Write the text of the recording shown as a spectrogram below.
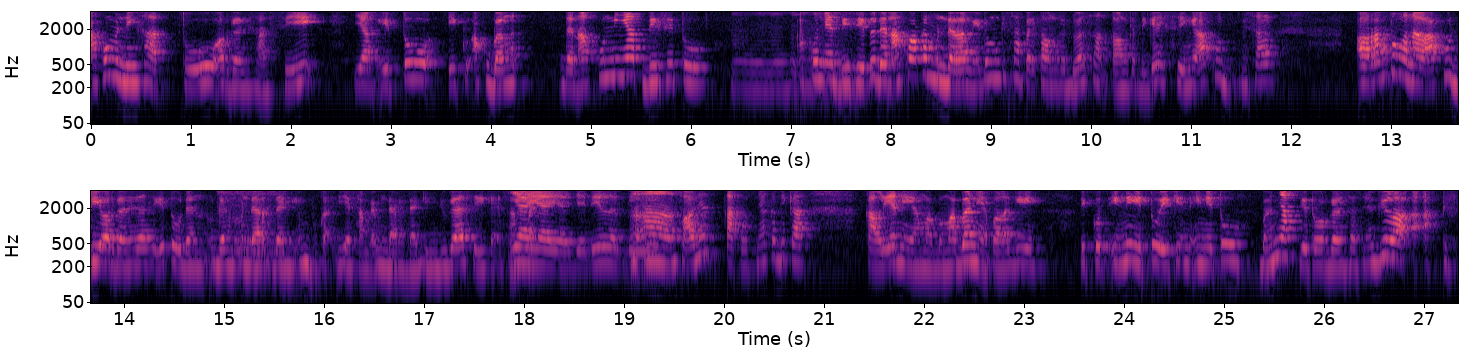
aku mending satu organisasi yang itu ikut aku banget dan aku niat di situ. Aku niat di situ dan aku akan mendalami itu mungkin sampai tahun kedua tahun ketiga sehingga aku misal orang tuh kenal aku di organisasi itu dan udah mendarah daging bukan ya sampai mendarah daging juga sih kayak Iya sampai iya iya, jadi lebih Heeh, soalnya takutnya ketika kalian nih yang maba-maba nih apalagi ikut ini itu ini, ini tuh banyak gitu organisasinya. Gila aktif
